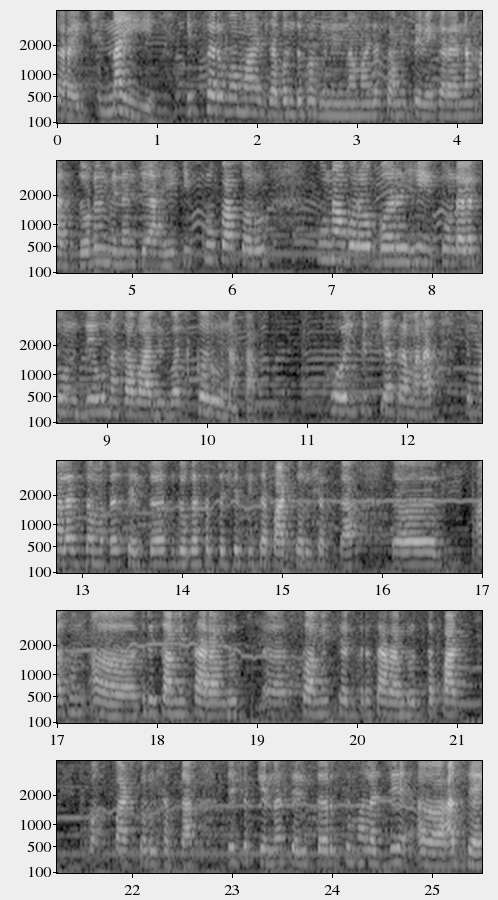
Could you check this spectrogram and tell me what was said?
करायची नाहीये. ही सर्व माझ्या बंधू भगिनींना माझ्या स्वामी सेवेकरांना हात जोडून विनंती आहे की कृपा करून कुणाबरोबरही तोंडाला तोंड देऊ नका वादविवाद करू नका. होईल तितक्या प्रमाणात तुम्हाला जमत असेल तर दुर्गा सप्तशतीचा पाठ करू शकता. अजून श्री स्वामी सारामृत स्वामी चरित्र सारामृतचा पाठ पाठ करू शकता. ते शक्य नसेल तर तुम्हाला जे अध्याय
